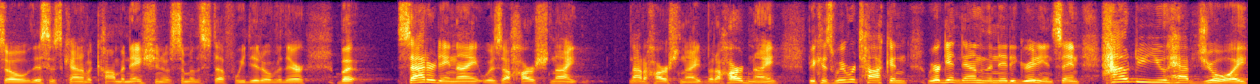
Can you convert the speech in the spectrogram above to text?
So this is kind of a combination of some of the stuff we did over there. But Saturday night was a harsh night. Not a harsh night, but a hard night because we were talking, we were getting down to the nitty gritty and saying, How do you have joy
